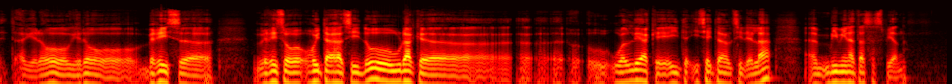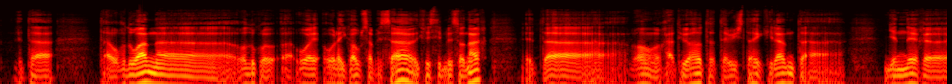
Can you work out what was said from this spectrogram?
Eta gero, gero berriz, uh, berriz horita du, urak uh, uh, ualdeak izaitan altzirela, uh, bimilata zazpian. Eta, eta orduan, uh, orduko, oraiko hau zabeza, Kristin Bezonar, eta, bon, ratioa hot, terrorista ekilan, eta jender uh,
